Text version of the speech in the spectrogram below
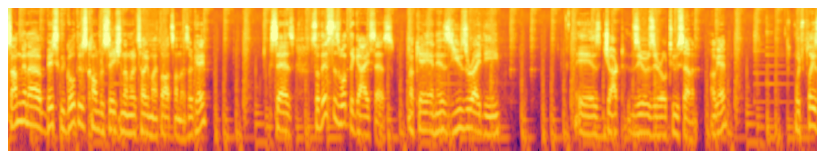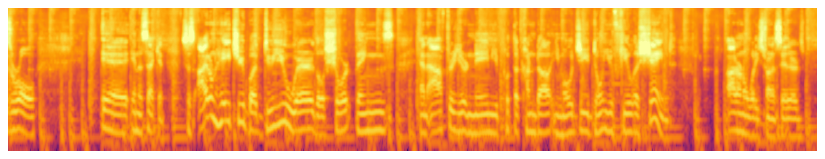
so I'm gonna basically go through this conversation. I'm gonna tell you my thoughts on this, okay? Says, so this is what the guy says, okay? And his user ID is Jart0027, okay? Which plays a role eh, in a second. says, I don't hate you, but do you wear those short things and after your name you put the Khanda emoji? Don't you feel ashamed? I don't know what he's trying to say there. It's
